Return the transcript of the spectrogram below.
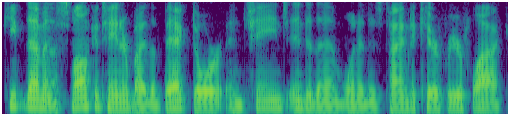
Keep them in a small container by the back door and change into them when it is time to care for your flock.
